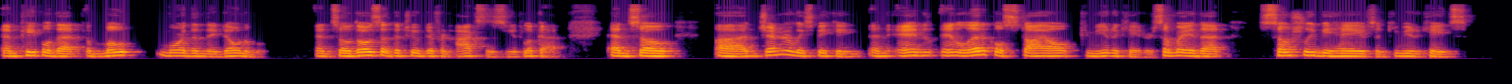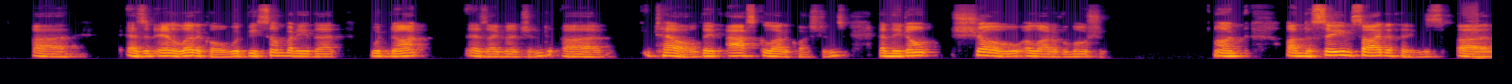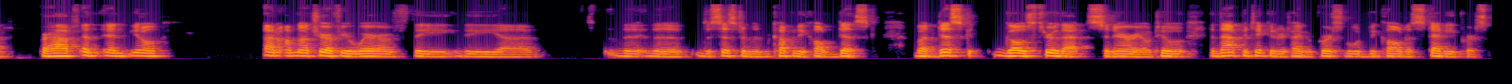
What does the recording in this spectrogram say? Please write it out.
and people that emote more than they don't emote. And so those are the two different axes you'd look at. And so uh, generally speaking, an, an analytical style communicator, somebody that socially behaves and communicates uh, as an analytical, would be somebody that would not, as I mentioned, uh, tell. They'd ask a lot of questions, and they don't show a lot of emotion. On on the same side of things, uh, perhaps, and and you know, I'm not sure if you're aware of the the uh, the the the system and company called DISC, but DISC goes through that scenario too. And that particular type of person would be called a steady person,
